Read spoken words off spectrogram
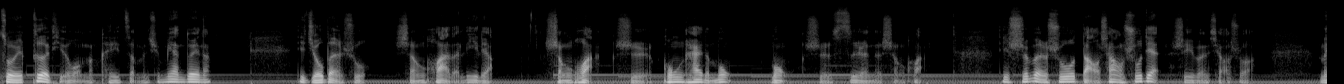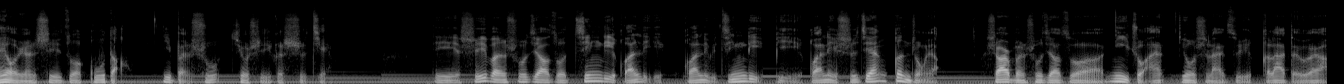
作为个体的我们可以怎么去面对呢？第九本书《神话的力量》，神话是公开的梦，梦是私人的神话。第十本书《岛上书店》是一本小说，没有人是一座孤岛，一本书就是一个世界。第十一本书叫做《精力管理》，管理精力比管理时间更重要。十二本书叫做《逆转》，又是来自于格拉德威尔。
